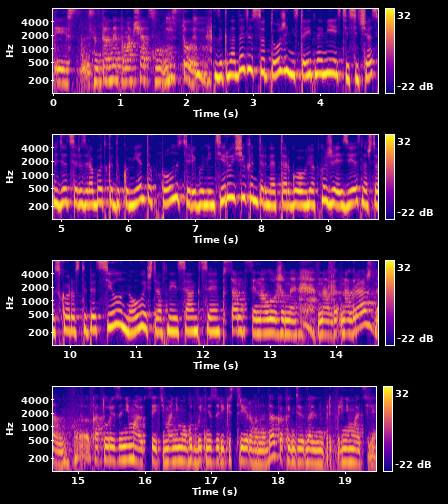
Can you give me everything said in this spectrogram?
и с, с интернетом общаться не стоит. Законодательство тоже не стоит на месте. Сейчас ведется разработка документов, полностью регламентирующих интернет-торговлю. Уже известно, что скоро вступят в силу новые штрафные санкции. Санкции наложены на, на граждан, которые занимаются этим, они могут могут быть не зарегистрированы, да, как индивидуальные предприниматели.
